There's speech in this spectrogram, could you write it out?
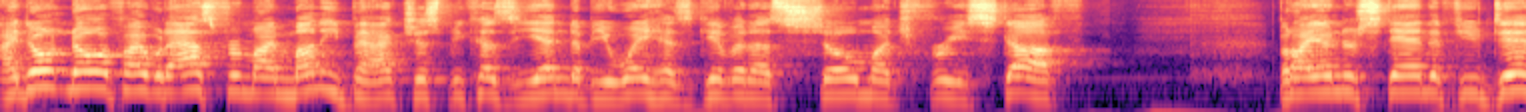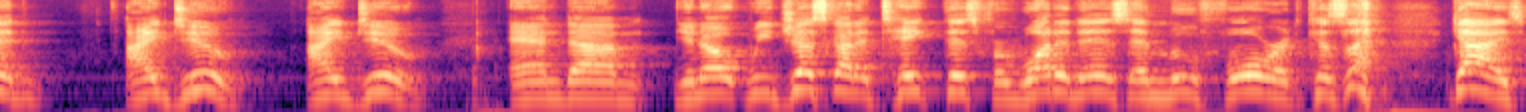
I don't know if I would ask for my money back just because the NWA has given us so much free stuff. But I understand if you did. I do. I do. And, um, you know, we just got to take this for what it is and move forward. Because, guys,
